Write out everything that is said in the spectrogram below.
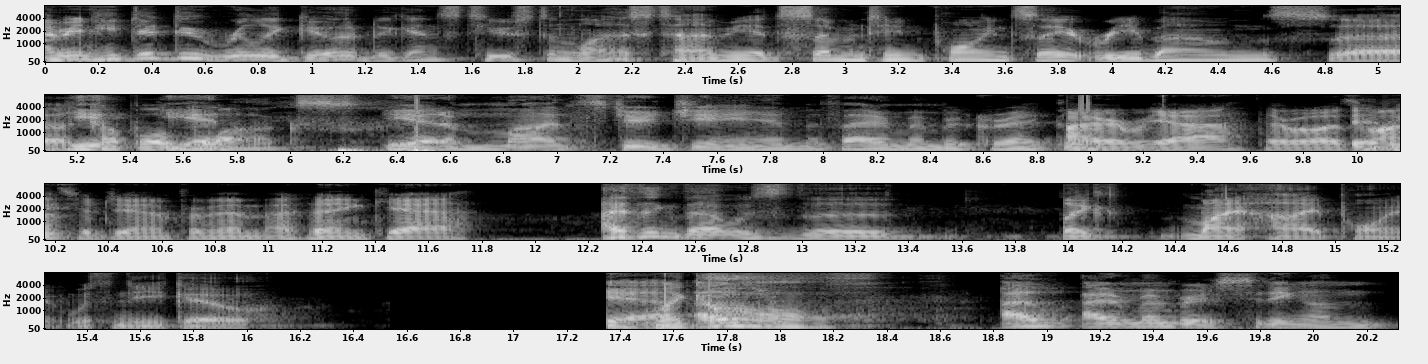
I mean, he did do really good against Houston last time. He had 17 points, 8 rebounds, uh, a couple of he had- blocks. He had a monster jam, if I remember correctly. I, yeah, there was Did he? Monster Jam from him, I think. Yeah. I think that was the, like, my high point with Nico. yeah, Like, I, was- oh. I I remember sitting on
